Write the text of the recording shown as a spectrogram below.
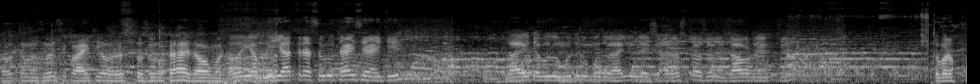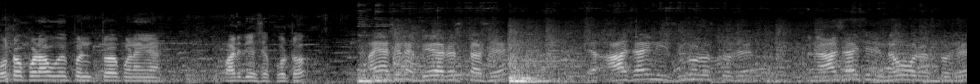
હવે તમે જોઈ શકો અહીંથી હવે રસ્તો શરૂ થાય જવા માટે. હવે આપણી યાત્રા શરૂ થાય છે અહીંથી. આ રીતે બધું મધુરું મધુર હાલી જાય છે. આ રસ્તો છે ને જવાનો એન્ટ્રી તમારે ફોટો પડાવવો હોય પણ તો પણ અહીંયા પાડી દેશે ફોટો અહીંયા છે ને બે રસ્તા છે. આ જાય ને જૂનો રસ્તો છે અને આ જાય છે ને નવો રસ્તો છે.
